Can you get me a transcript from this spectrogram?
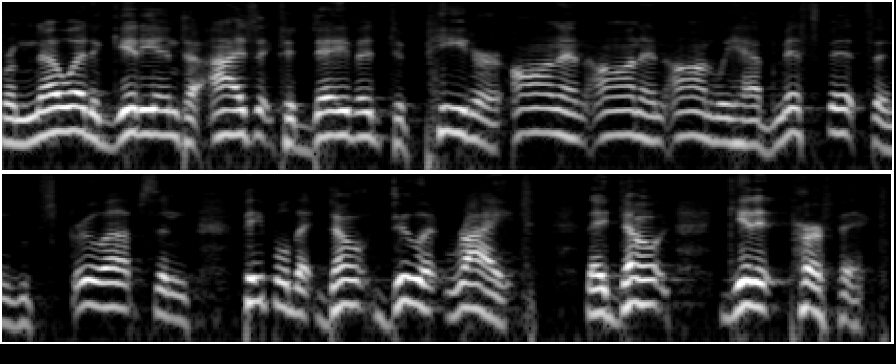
From Noah to Gideon to Isaac to David to Peter, on and on and on. We have misfits and screw ups and people that don't do it right. They don't get it perfect.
